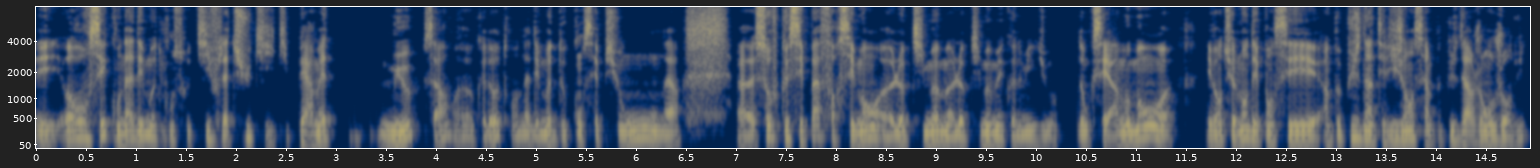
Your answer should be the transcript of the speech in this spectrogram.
et or on sait qu'on a des modes constructifs là-dessus qui, qui permettent mieux ça que d'autres. On a des modes de conception, on a, sauf que c'est pas forcément l'optimum, l'optimum économique du monde. Donc c'est un moment éventuellement dépenser un peu plus d'intelligence et un peu plus d'argent aujourd'hui,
